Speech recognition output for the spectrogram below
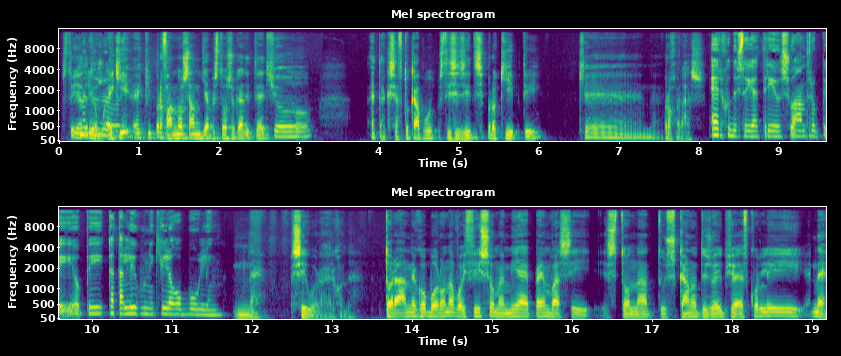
στο ιατρείο Εκεί, εκεί προφανώς, αν διαπιστώσω κάτι τέτοιο. Εντάξει, αυτό κάπου στη συζήτηση προκύπτει και ναι, προχωράς. Έρχονται στο ιατρείο σου άνθρωποι οι οποίοι καταλήγουν εκεί λόγω bullying; Ναι, σίγουρα έρχονται. Τώρα, αν εγώ μπορώ να βοηθήσω με μία επέμβαση στο να τους κάνω τη ζωή πιο εύκολη, ναι,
